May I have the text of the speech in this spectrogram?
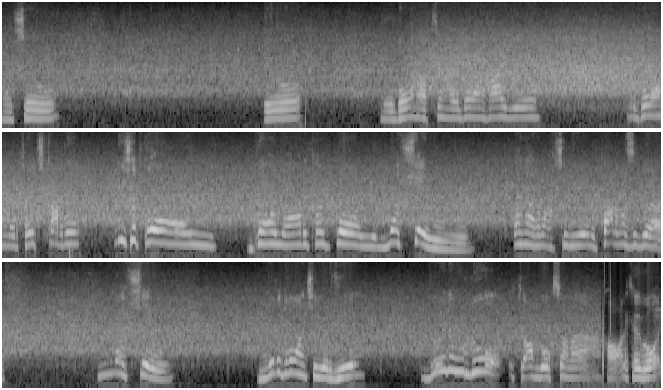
Moşeu. Teo. Moldovan attı. Moldovan haydi. Moldovan ortaya çıkardı. Bir şut gol. Gol harika gol. Moşeu. Fenerbahçe 1, Parma 0. Moşeu. Moldovan çevirdi. Böyle vurdu. Tam 90'a. Harika gol.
